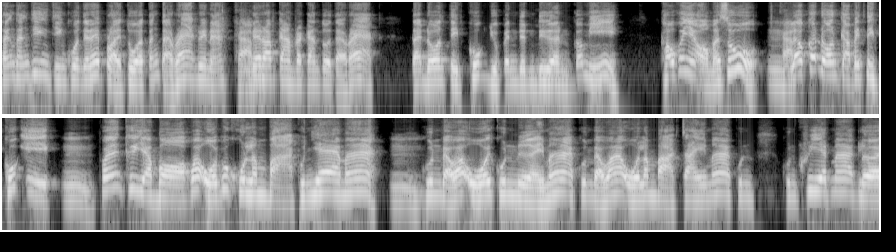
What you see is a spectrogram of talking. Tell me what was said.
ทั้งทั้งที่จริงๆควรจะได้ปล่อยตัวตั้งแต่แรกด้วยนะ ครับ ได้รับการประกันตัวแต่แรก แต่โดนติดคุกอยู่เป็นเดือนๆก็มี เขาก็ยังออกมาสู้ ครับ แล้วก็โดนกลับไปติดคุกอีก อืมเพราะฉะนั้นคืออย่าบอกว่าโอ้ยพวกคุณลำบากคุณแย่มาก อืม คุณแบบว่าโอ้ยคุณเหนื่อยมาก คุณแบบว่าโอ้ยลำบากใจมาก คุณคุณเครียดมากเลย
